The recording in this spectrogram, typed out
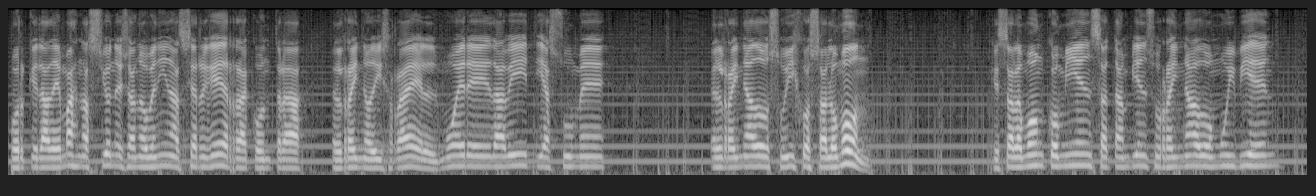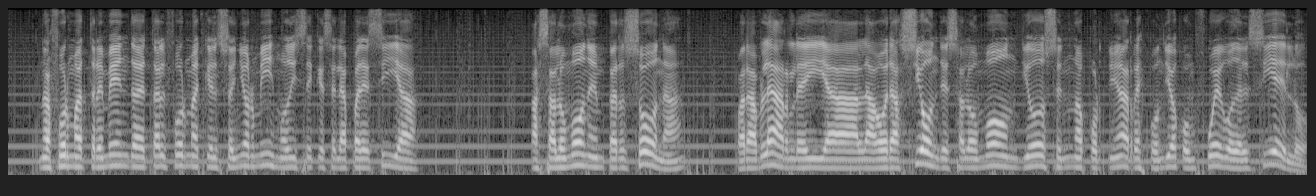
porque las demás naciones ya no venían a hacer guerra contra el reino de Israel. Muere David y asume el reinado de su hijo Salomón, que Salomón comienza también su reinado muy bien, una forma tremenda, de tal forma que el Señor mismo dice que se le aparecía a Salomón en persona para hablarle y a la oración de Salomón Dios en una oportunidad respondió con fuego del cielo.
